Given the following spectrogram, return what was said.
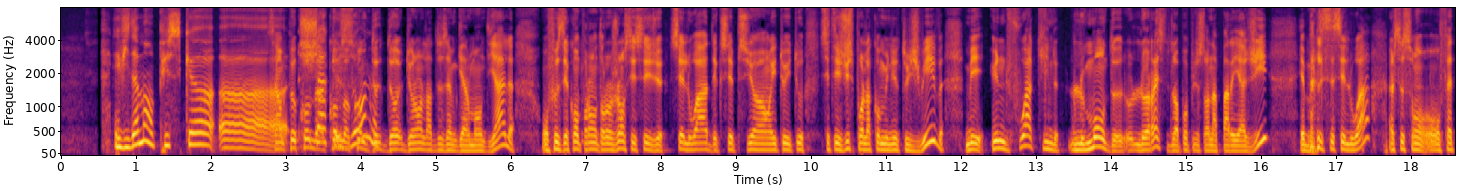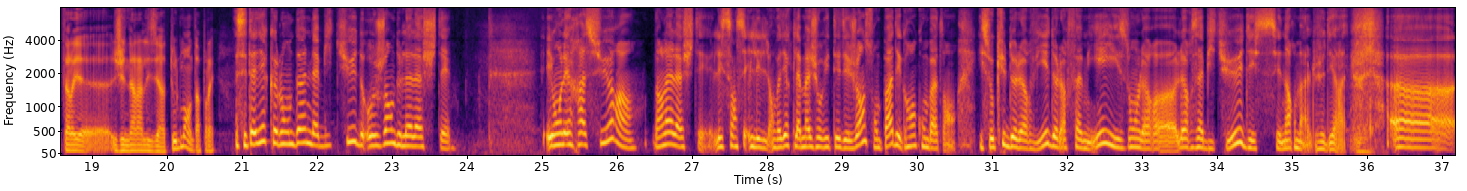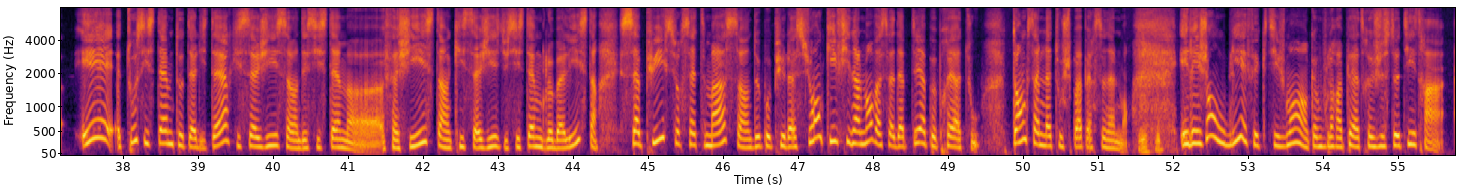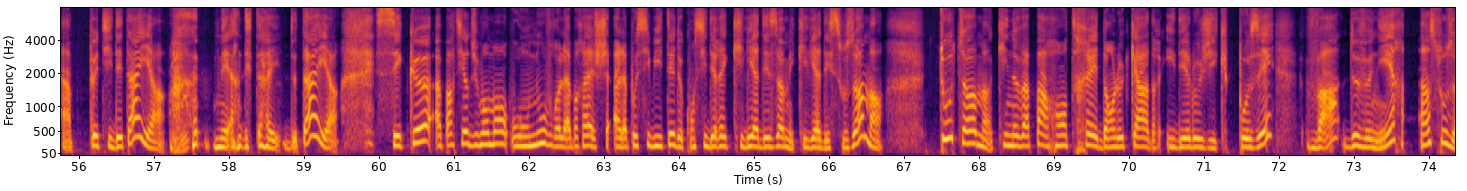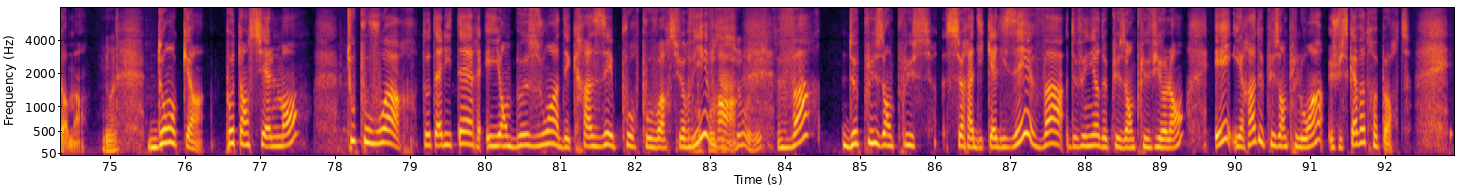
Évidemment, puisque euh, c'est un peu comme, durant la deuxième guerre mondiale, on faisait comprendre aux gens ces, ces, lois d'exception et tout et tout, c'était juste pour la communauté juive. Mais une fois que le monde, le reste de la population n'a pas réagi, et eh ben ces lois, elles se sont en fait généralisées à tout le monde après. C'est-à-dire que l'on donne l'habitude aux gens de la lâcheté et on les rassure dans la lâcheté. on va dire que la majorité des gens ne sont pas des grands combattants. Ils s'occupent de leur vie, de leur famille, ils ont euh, leurs habitudes et c'est normal, je dirais. Euh, et tout système totalitaire, qu'il s'agisse des systèmes euh, fascistes, hein, qu'il s'agisse du système globaliste, s'appuie sur cette masse de population qui finalement va s'adapter à peu près à tout, tant que ça ne la touche pas personnellement. Et les gens oublient effectivement, comme vous le rappelez à très juste titre, un, petit détail, mais un détail de taille, c'est que à partir du moment où on ouvre la brèche à la possibilité de considérer qu'il y a des hommes et qu'il y a des sous-hommes, tout homme qui ne va pas rentrer dans le cadre idéologique posé va devenir un sous-homme. Donc, potentiellement, tout pouvoir totalitaire ayant besoin d'écraser pour pouvoir survivre va de plus en plus se radicaliser, va devenir de plus en plus violent et ira de plus en plus loin jusqu'à votre porte.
